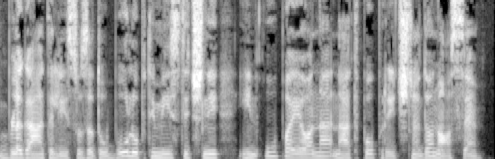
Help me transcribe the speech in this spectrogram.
Vlagatelji so zato bolj optimistični in upajo na nadpoprečne donose.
